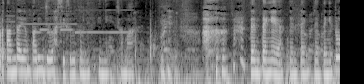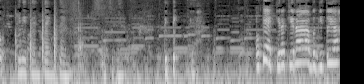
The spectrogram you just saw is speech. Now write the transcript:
Pertanda yang paling jelas sih sebetulnya ini sama ini. Tentengnya ya tenteng. Tenteng itu ini tenteng teng. Maksudnya titik ya. Oke, kira-kira begitu ya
